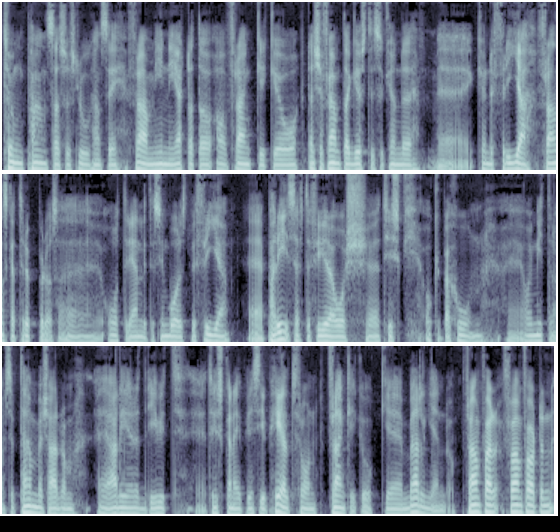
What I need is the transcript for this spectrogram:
tung pansar så slog han sig fram in i hjärtat av, av Frankrike och den 25 augusti så kunde, eh, kunde fria franska trupper då, så, eh, återigen lite symboliskt befria eh, Paris efter fyra års eh, tysk ockupation. Eh, och i mitten av september så hade de eh, allierade drivit eh, tyskarna i princip helt från Frankrike och eh, Belgien. Då. Framfar, framfarten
